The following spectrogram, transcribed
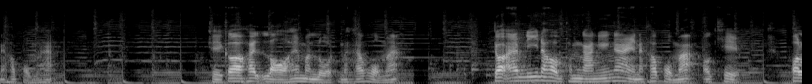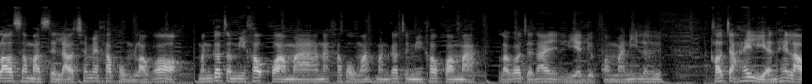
นะครับผมนะฮะโอเคก็ให้รอให้มันโหลดนะครับผมนะก็แอปนี้นะครับผมทำงานง่าย ๆนะครับผมอะโอเคพอเราสมัครเสร็จแล้วใช่ไหมครับผมเราก็มันก็จะมีข้อความมานะครับผมอะมันก็จะมีข้อความมา เราก็จะได้เหรียญอยู่ประมาณนี้เลย เขาจะให้เหรียญให้เรา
